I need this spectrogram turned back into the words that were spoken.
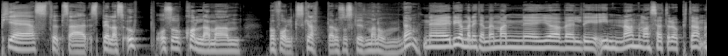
pjäs typ så här spelas upp och så kollar man vad folk skrattar och så skriver man om den. Nej, det gör man inte, men man eh, gör väl det innan man sätter upp den.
